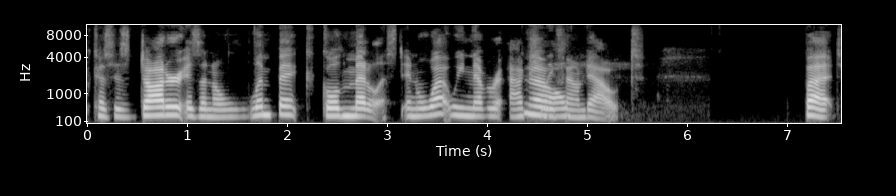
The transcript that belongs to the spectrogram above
because his daughter is an Olympic gold medalist in what we never actually no. found out. But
